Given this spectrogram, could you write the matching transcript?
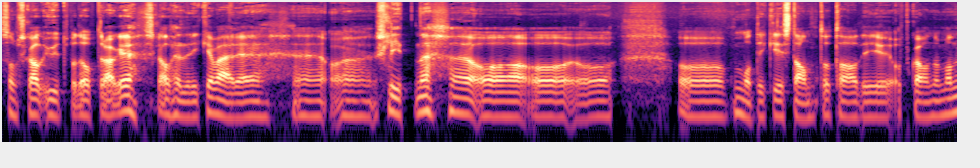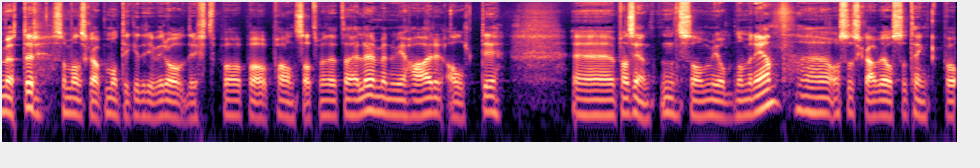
som skal ut på det oppdraget, skal heller ikke være uh, slitne uh, og, og, og, og, på en måte ikke i stand til å ta de oppgavene man møter. Så man skal på en måte ikke drive rovdrift på, på, på ansatte med dette heller. Men vi har alltid pasienten som jobb nummer én. og så skal vi også tenke på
